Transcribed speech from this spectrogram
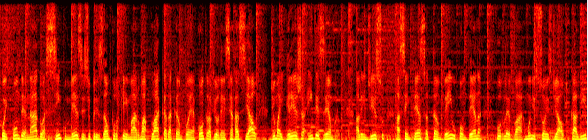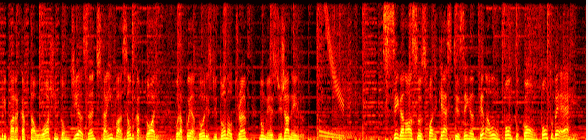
foi condenado a cinco meses de prisão por queimar uma placa da campanha contra a violência racial de uma igreja em dezembro. Além disso, a sentença também o condena por levar munições de alto calibre para a capital Washington dias antes da invasão do Capitólio por apoiadores de Donald Trump no mês de janeiro. Siga nossos podcasts em antena1.com.br.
